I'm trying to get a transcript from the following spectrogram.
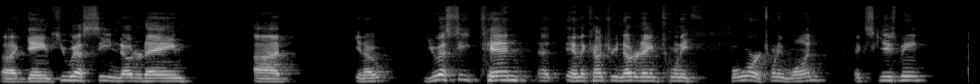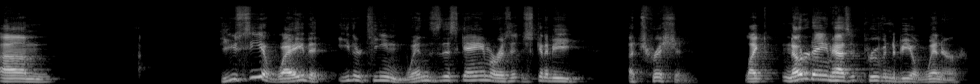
uh, games. USC, Notre Dame. Uh, you know, USC 10 uh, in the country, Notre Dame 24 or 21, excuse me. Um, do you see a way that either team wins this game, or is it just going to be attrition? Like Notre Dame hasn't proven to be a winner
